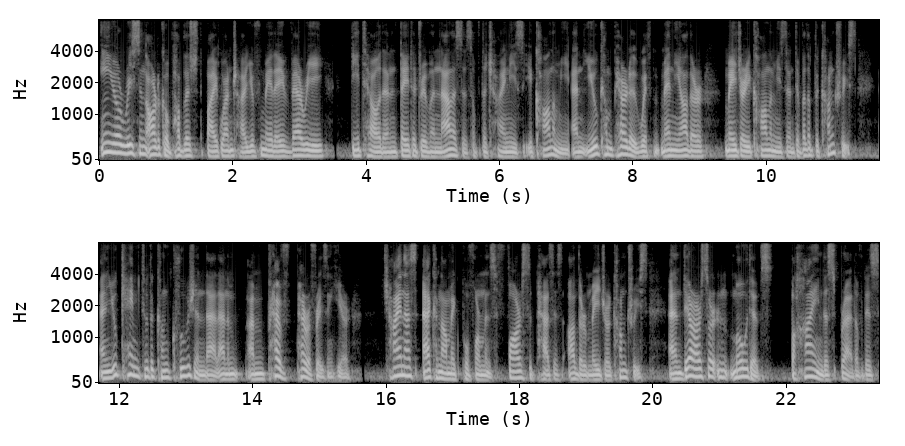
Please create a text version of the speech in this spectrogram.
in your recent article published by Guancha, you've made a very detailed and data-driven analysis of the Chinese economy, and you compared it with many other major economies and developed countries. And you came to the conclusion that, and I'm, I'm paraphrasing here, China's economic performance far surpasses other major countries, and there are certain motives behind the spread of this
